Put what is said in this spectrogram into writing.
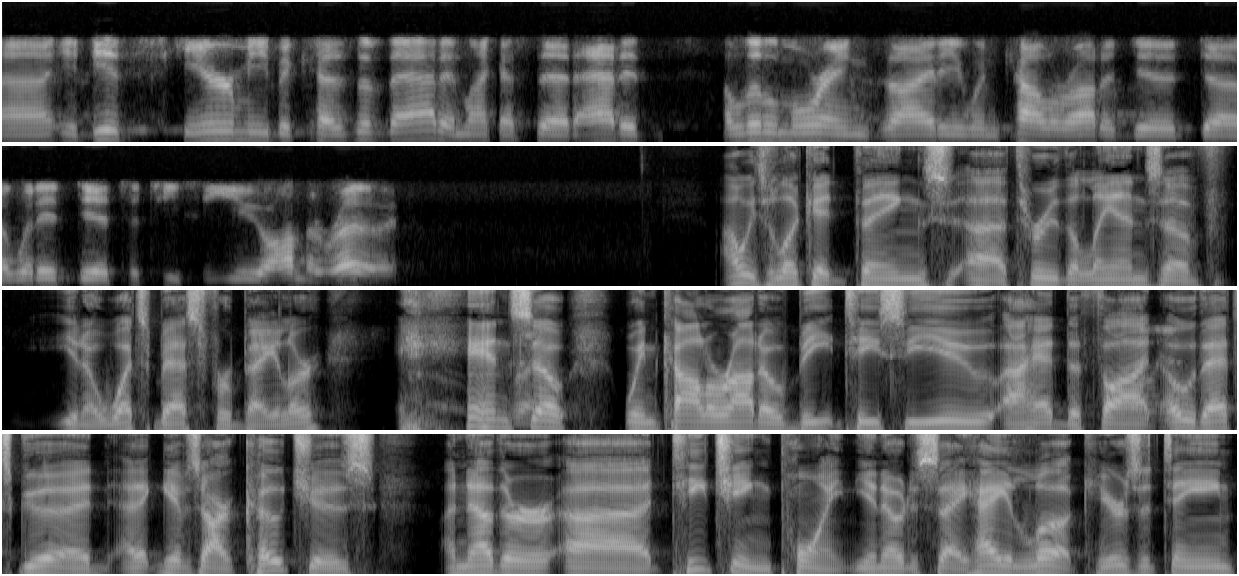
uh, it did scare me because of that. And like I said, added a little more anxiety when Colorado did uh, what it did to TCU on the road. I always look at things uh, through the lens of you know what's best for Baylor. And so when Colorado beat TCU, I had the thought, oh, that's good. It gives our coaches another uh, teaching point, you know, to say, hey, look, here's a team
